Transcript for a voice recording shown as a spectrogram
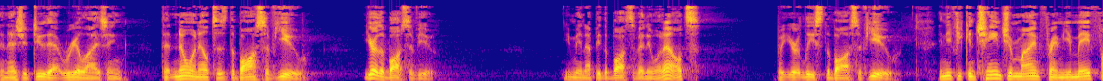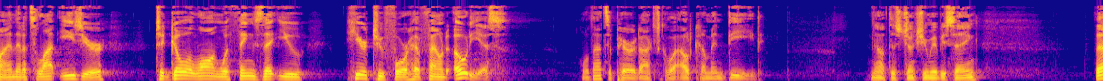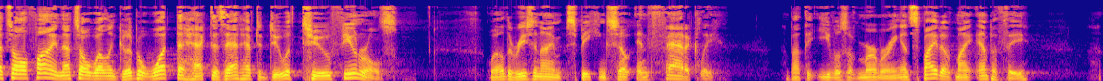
And as you do that, realizing that no one else is the boss of you, you're the boss of you. You may not be the boss of anyone else, but you're at least the boss of you. And if you can change your mind frame, you may find that it's a lot easier to go along with things that you heretofore have found odious. Well, that's a paradoxical outcome indeed. Now at this juncture you may be saying, that's all fine, that's all well and good, but what the heck does that have to do with two funerals? Well, the reason I'm speaking so emphatically about the evils of murmuring in spite of my empathy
